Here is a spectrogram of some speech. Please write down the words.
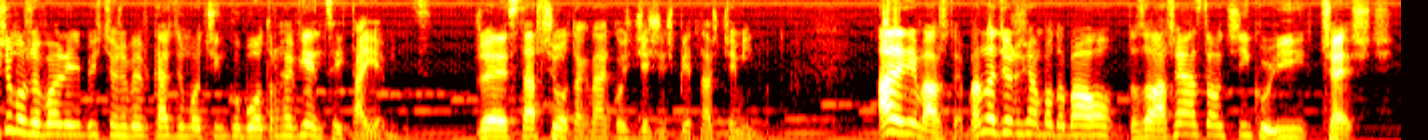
czy może wolelibyście, żeby w każdym odcinku było trochę więcej tajemnic? Że starczyło tak na jakoś 10-15 minut. Ale nieważne. Mam nadzieję, że się wam podobało. Do zobaczenia w tym odcinku i cześć!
